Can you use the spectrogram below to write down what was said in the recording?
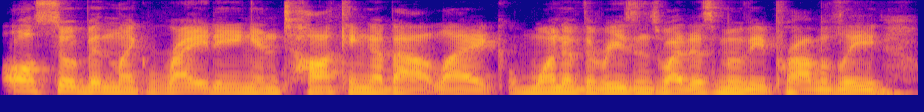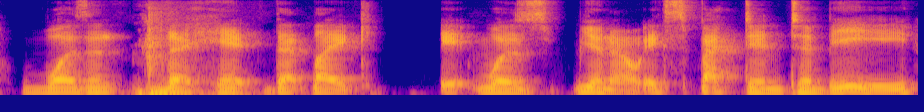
also been like writing and talking about like one of the reasons why this movie probably wasn't the hit that like it was you know expected to be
